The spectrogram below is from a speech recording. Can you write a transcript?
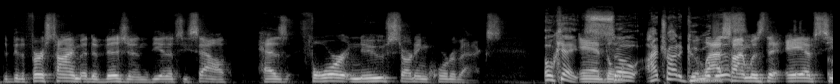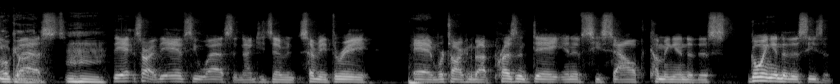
It'd be the first time a division, the NFC South, has four new starting quarterbacks. Okay, And the- so I tried to The Google last this. time was the AFC Okay. West. hmm The sorry, the AFC West in 1973, and we're talking about present day NFC South coming into this going into this season.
